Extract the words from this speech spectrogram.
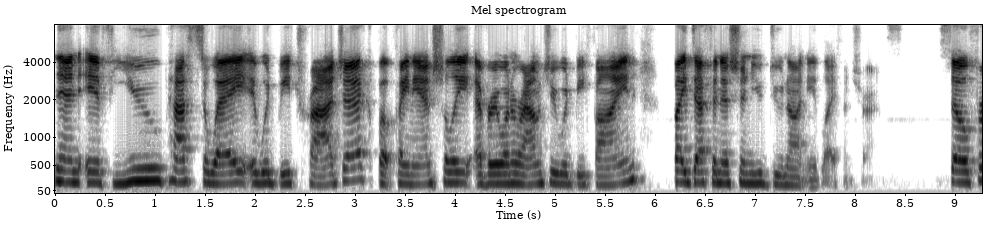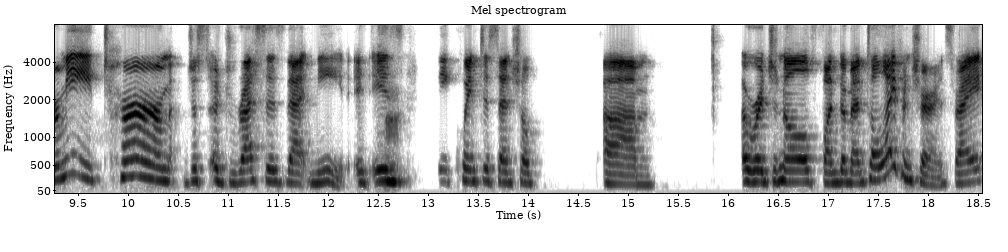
and if you passed away, it would be tragic, but financially everyone around you would be fine. By definition, you do not need life insurance. So for me, term just addresses that need. It is mm. the quintessential um, original fundamental life insurance, right?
